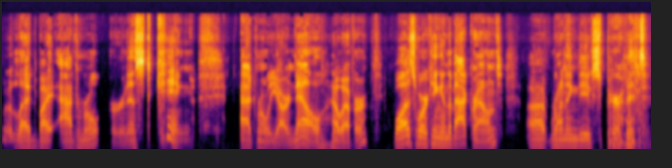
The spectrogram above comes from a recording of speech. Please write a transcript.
led by Admiral Ernest King. Admiral Yarnell, however, was working in the background, uh, running the experiment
